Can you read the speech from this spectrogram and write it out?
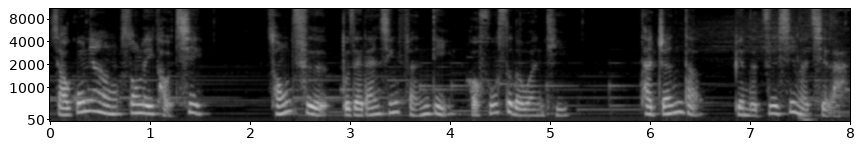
小姑娘松了一口气，从此不再担心粉底和肤色的问题，她真的变得自信了起来。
